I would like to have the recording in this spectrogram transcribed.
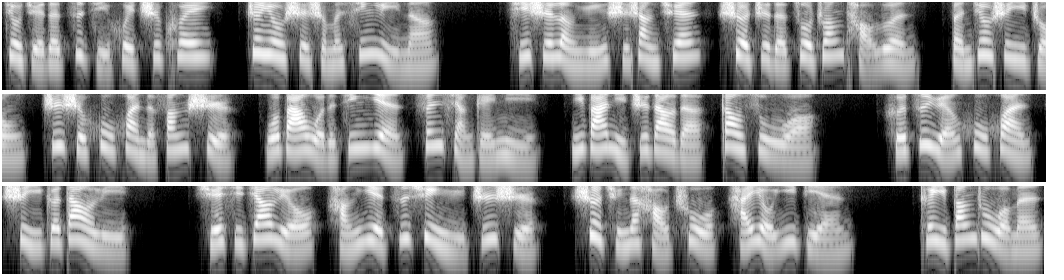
就觉得自己会吃亏，这又是什么心理呢？其实冷云时尚圈设置的坐庄讨论，本就是一种知识互换的方式。我把我的经验分享给你，你把你知道的告诉我，和资源互换是一个道理。学习交流行业资讯与知识，社群的好处还有一点，可以帮助我们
